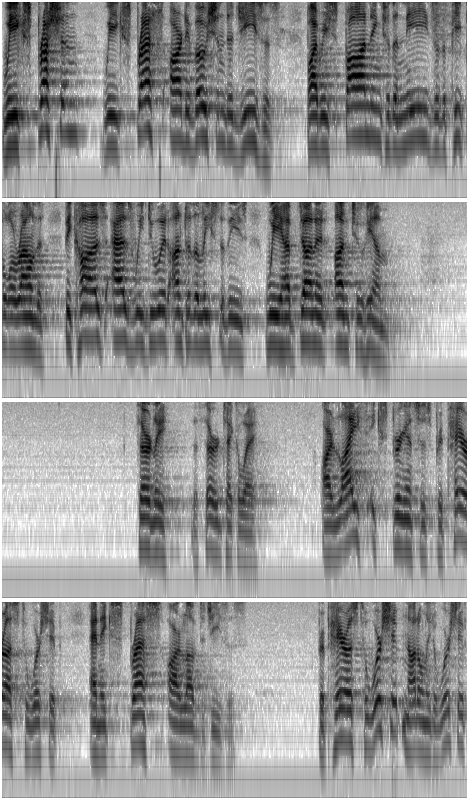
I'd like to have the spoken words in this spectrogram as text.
We expression we express our devotion to Jesus by responding to the needs of the people around it because as we do it unto the least of these we have done it unto him. Thirdly, the third takeaway our life experiences prepare us to worship and express our love to Jesus. Prepare us to worship, not only to worship,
